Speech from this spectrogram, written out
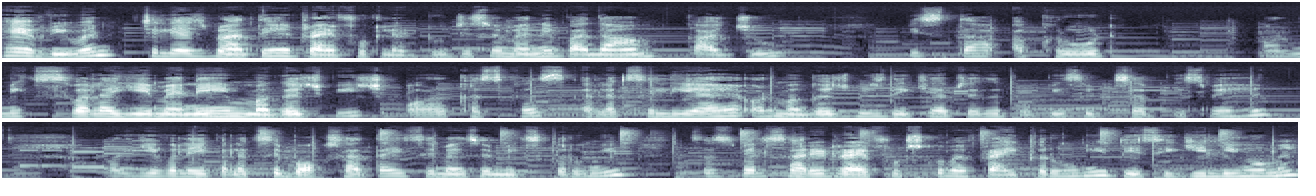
है एवरीवन चलिए आज बनाते हैं ड्राई फ्रूट लड्डू, जिसमें मैंने बादाम, काजू, पिस्ता, अखरोट और मिक्स वाला ये मैंने मगज बीज और खसखस अलग से लिया है और मगज बीज देखिए आप जैसे पोपी सीड सब इसमें है और ये वाला एक अलग से बॉक्स आता है, इसे मैं इसमें मिक्स करूँगी। सबसे पहले सारे ड्राई फ्रूट्स को मैं फ्राई करूँगी, देसी घी ली हूँ मैं।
